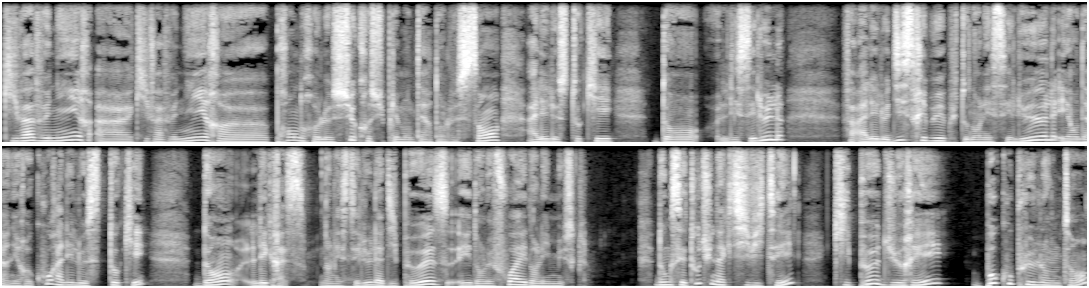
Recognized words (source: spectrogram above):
qui va venir, euh, qui va venir euh, prendre le sucre supplémentaire dans le sang, aller le stocker dans les cellules, enfin aller le distribuer plutôt dans les cellules et en dernier recours aller le stocker dans les graisses, dans les cellules adipeuses et dans le foie et dans les muscles. Donc c'est toute une activité qui peut durer beaucoup plus longtemps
